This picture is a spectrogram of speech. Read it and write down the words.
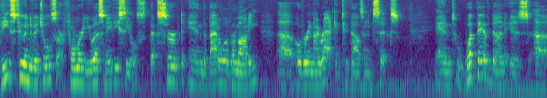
These two individuals are former U.S. Navy SEALs that served in the Battle of Ramadi uh, over in Iraq in 2006. And what they have done is uh,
